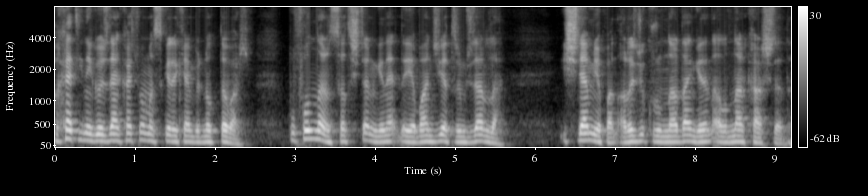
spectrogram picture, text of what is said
Fakat yine gözden kaçmaması gereken bir nokta var. Bu fonların satışlarını genellikle yabancı yatırımcılarla işlem yapan aracı kurumlardan gelen alımlar karşıladı.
